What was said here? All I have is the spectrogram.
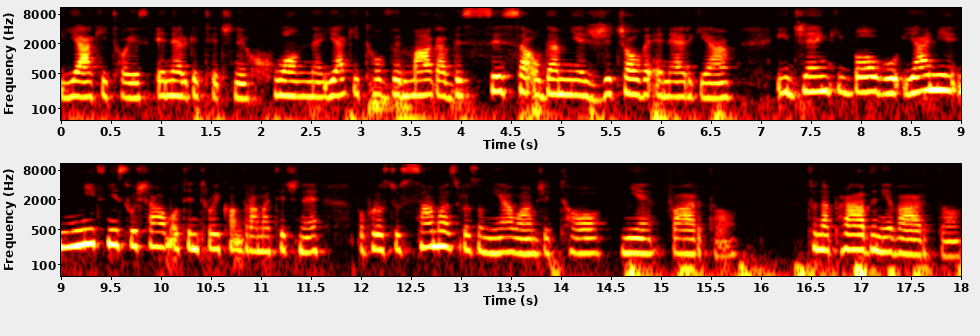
jaki to jest energetyczny, chłonny, jaki to wymaga, wysysa ode mnie życiowa energia. I dzięki Bogu, ja nie, nic nie słyszałam o tym trójkąt dramatyczny, po prostu sama zrozumiałam, że to nie warto. To naprawdę nie warto.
